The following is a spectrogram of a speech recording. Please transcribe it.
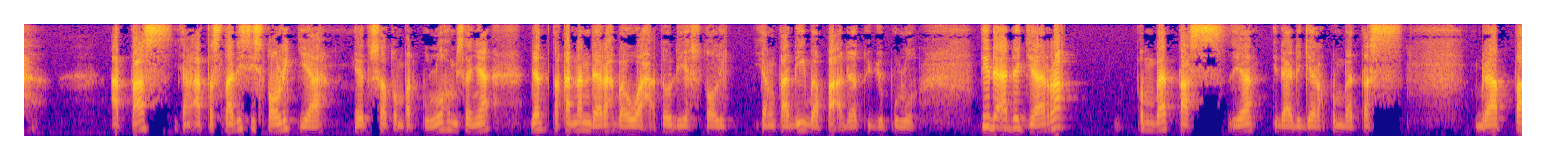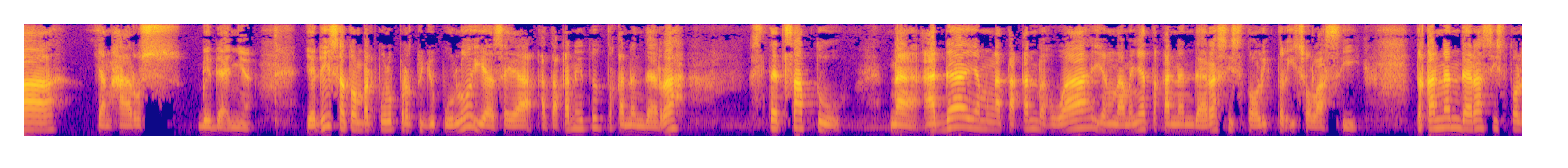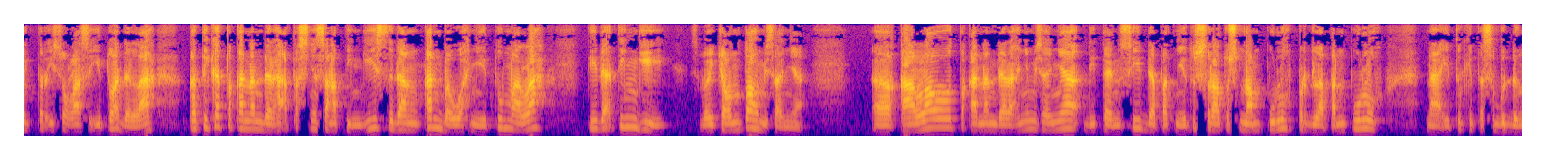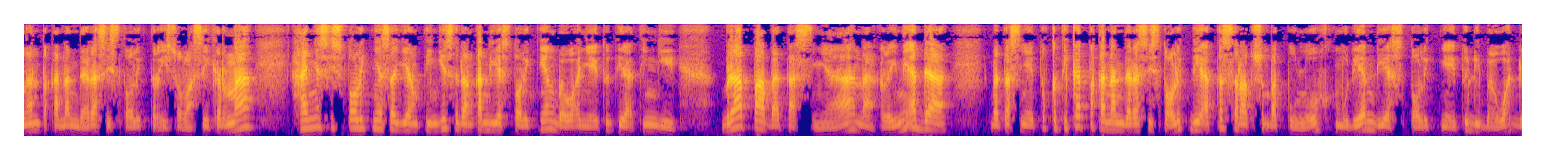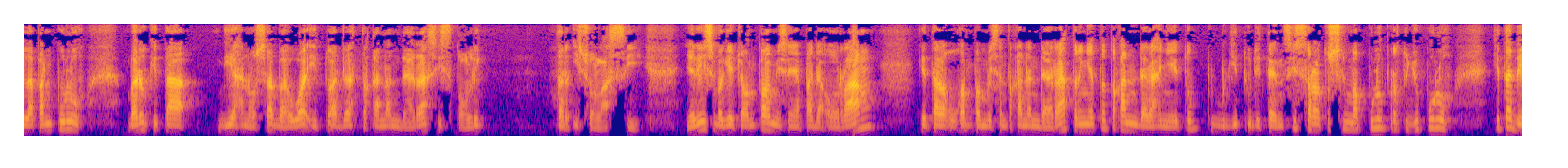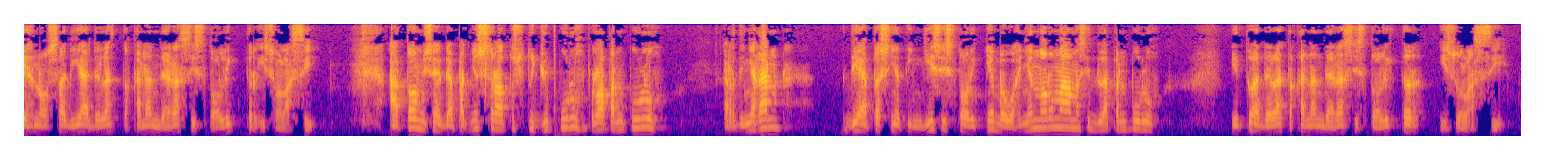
atas yang atas tadi sistolik ya yaitu 140 misalnya dan tekanan darah bawah atau diastolik yang tadi Bapak ada 70. Tidak ada jarak pembatas ya, tidak ada jarak pembatas berapa yang harus bedanya. Jadi 140 per 70 ya saya katakan itu tekanan darah stage 1. Nah, ada yang mengatakan bahwa yang namanya tekanan darah sistolik terisolasi. Tekanan darah sistolik terisolasi itu adalah ketika tekanan darah atasnya sangat tinggi sedangkan bawahnya itu malah tidak tinggi. Sebagai contoh misalnya, e, kalau tekanan darahnya misalnya di tensi dapatnya itu 160 per 80. Nah, itu kita sebut dengan tekanan darah sistolik terisolasi. Karena hanya sistoliknya saja yang tinggi, sedangkan diastoliknya yang bawahnya itu tidak tinggi. Berapa batasnya? Nah, kalau ini ada batasnya itu ketika tekanan darah sistolik di atas 140, kemudian diastoliknya itu di bawah 80. Baru kita diagnosa bahwa itu adalah tekanan darah sistolik terisolasi. Jadi sebagai contoh misalnya pada orang kita lakukan pemeriksaan tekanan darah, ternyata tekanan darahnya itu begitu ditensi 150 per 70. Kita diagnosa dia adalah tekanan darah sistolik terisolasi. Atau misalnya dapatnya 170 per 80. Artinya kan di atasnya tinggi sistoliknya, bawahnya normal masih 80. Itu adalah tekanan darah sistolik terisolasi.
